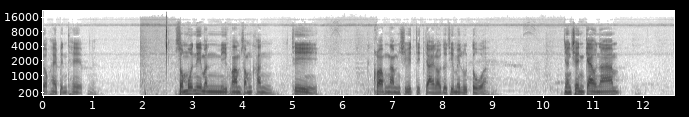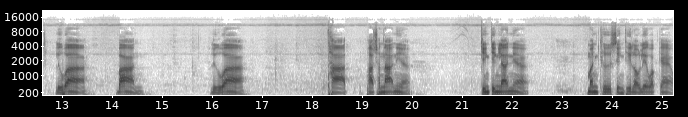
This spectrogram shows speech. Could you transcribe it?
ยกให้เป็นเทพนะ สมมุตินี่มันมีความสำคัญที่ครอบงำชีวิตจิตใจเราโดยที่ไม่รู้ตัว อย่างเช่นแก้วน้ำหรือว่าบ้าน หรือว่าถาดภาชนะเนี่ยจริง ๆแล้วเนี่ย มันคือสิ่งที่เราเรียกว่าแก้ว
